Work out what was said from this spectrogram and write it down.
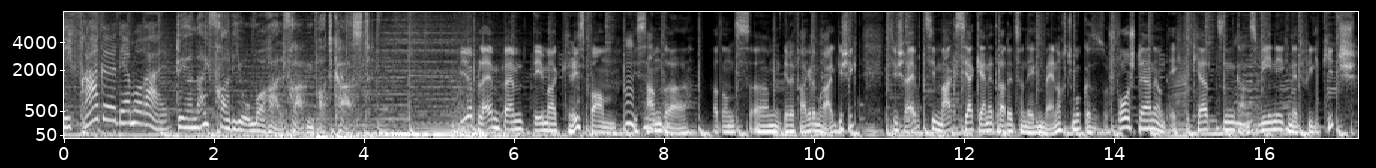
Die Frage der Moral. Der Live-Radio Moralfragen-Podcast. Wir bleiben beim Thema Christbaum. Die Sandra hat uns ähm, ihre Frage der Moral geschickt. Sie schreibt, sie mag sehr gerne traditionellen Weihnachtsschmuck, also so Strohsterne und echte Kerzen, ganz wenig, nicht viel Kitsch.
